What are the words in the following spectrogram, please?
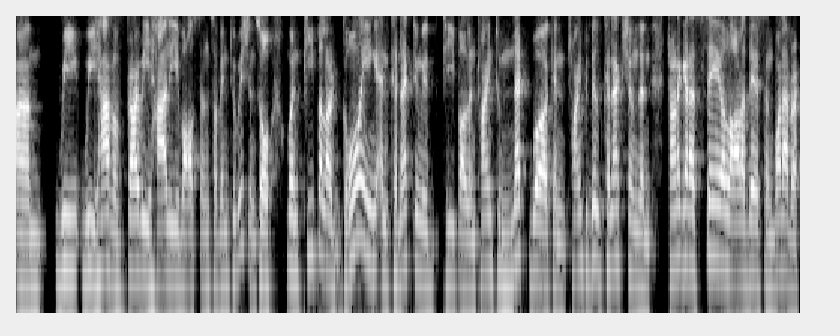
um, we we have a very highly evolved sense of intuition. So when people are going and connecting with people and trying to network and trying to build connections and trying to get a sale out of this and whatever,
